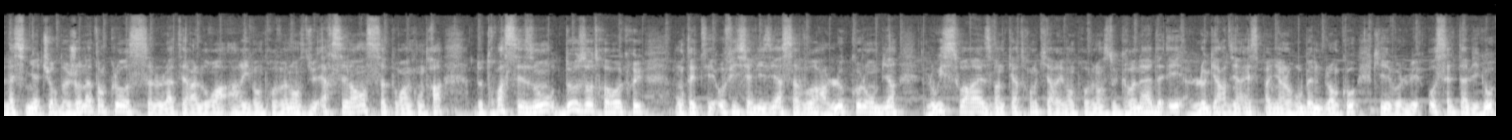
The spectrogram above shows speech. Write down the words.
la signature de Jonathan Klaus. Le latéral droit arrive en provenance du RC Lens pour un contrat de trois saisons. Deux autres recrues été officialisés, à savoir le Colombien Luis Suarez, 24 ans, qui arrive en provenance de Grenade, et le gardien espagnol Ruben Blanco, qui évoluait au Celta Vigo.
